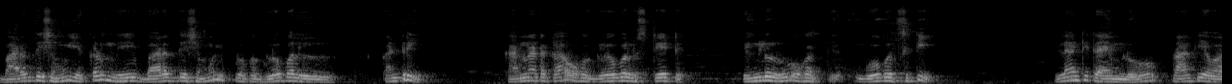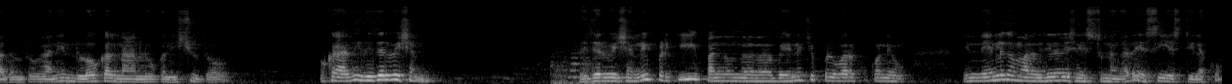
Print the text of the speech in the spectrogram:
భారతదేశము ఎక్కడుంది? భారతదేశము ఇప్పుడు ఒక గ్లోబల్ కంట్రీ. కర్ణాటక ఒక గ్లోబల్ స్టేట్. బెంగళూరు ఒక గ్లోబల్ సిటీ. ఇలాంటి టైంలో ప్రాంతీయవాదంతో కానీ లోకల్ నాన్ లోకల్ ఇష్యూతో ఒక అది రిజర్వేషన్. రిజర్వేషన్లు ఇప్పటికీ పంతొమ్మిది వందల నలభై నుంచి ఇప్పటి వరకు కొన్ని ఇన్నేళ్ళుగా మనం రిజర్వేషన్ ఇస్తున్నాం కదా ఎస్సీ ఎస్టీలకు.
